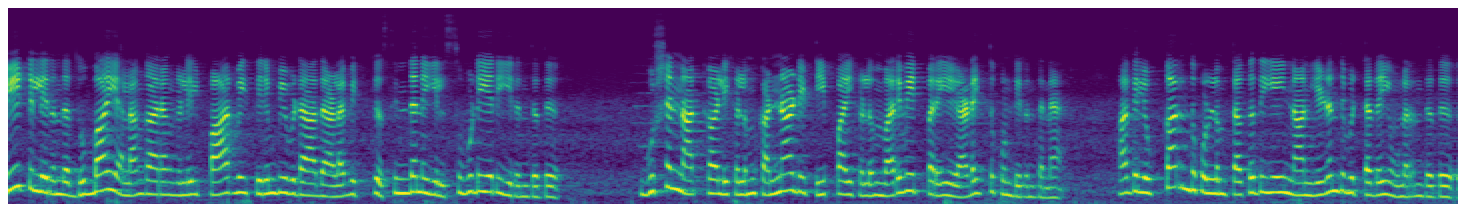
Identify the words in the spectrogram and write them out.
வீட்டிலிருந்த துபாய் அலங்காரங்களில் பார்வை திரும்பிவிடாத அளவிற்கு சிந்தனையில் சுவடேறி இருந்தது. குஷன் நாற்காலிகளும் கண்ணாடி டீப்பாய்களும் வரவேற்பறையை அடைத்து கொண்டிருந்தன. அதில் உட்கார்ந்து கொள்ளும் தகுதியை நான் இழந்துவிட்டதை உணர்ந்தது.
